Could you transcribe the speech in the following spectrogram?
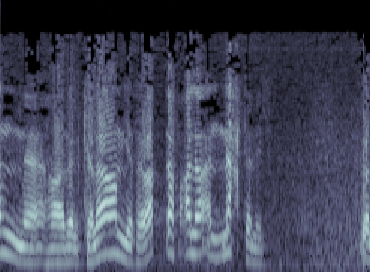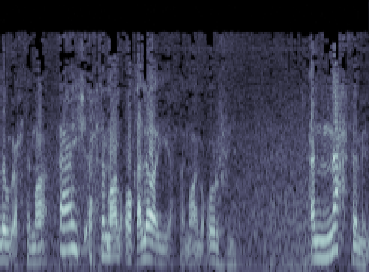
أن هذا الكلام يتوقف على أن نحتمل ولو احتمال أيش احتمال؟ عقلائي احتمال عرفي أن نحتمل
